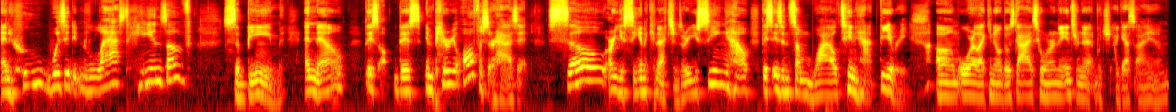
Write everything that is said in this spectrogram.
And who was it in the last hands of? Sabine. And now this this Imperial officer has it. So, are you seeing the connections? Are you seeing how this isn't some wild tin hat theory? Um, or like, you know, those guys who are on the internet, which I guess I am,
